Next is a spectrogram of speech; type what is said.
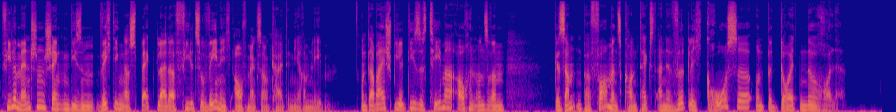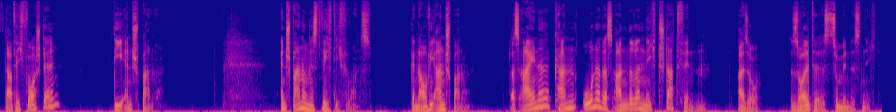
Viele Menschen schenken diesem wichtigen Aspekt leider viel zu wenig Aufmerksamkeit in ihrem Leben. Und dabei spielt dieses Thema auch in unserem gesamten Performance-Kontext eine wirklich große und bedeutende Rolle. Darf ich vorstellen? Die Entspannung. Entspannung ist wichtig für uns, genau wie Anspannung. Das eine kann ohne das andere nicht stattfinden, also sollte es zumindest nicht.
